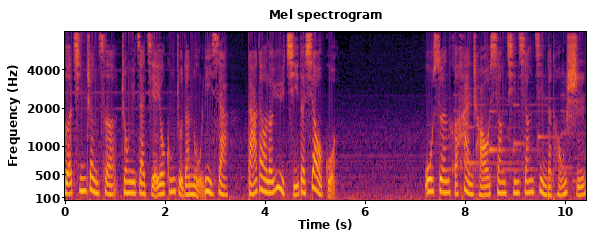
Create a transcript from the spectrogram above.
和亲政策终于在解忧公主的努力下达到了预期的效果。乌孙和汉朝相亲相近的同时，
